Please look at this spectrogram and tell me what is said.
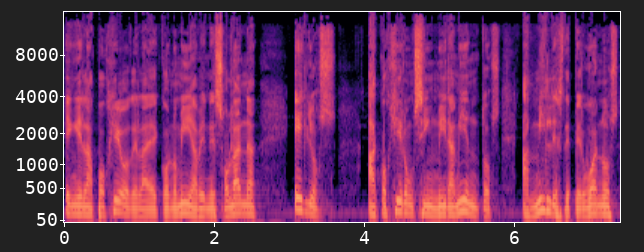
en el apogeo de la economía venezolana, ellos acogieron sin miramientos a miles de peruanos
